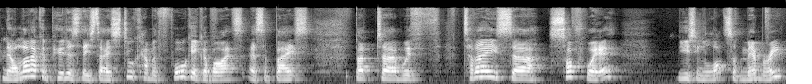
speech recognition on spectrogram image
Now, a lot of computers these days still come with 4 gigabytes as a base, but uh, with today's uh, software using lots of memory,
